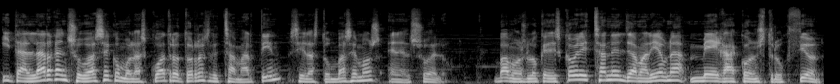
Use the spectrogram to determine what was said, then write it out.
y tan larga en su base como las cuatro torres de Chamartín si las tumbásemos en el suelo. Vamos, lo que Discovery Channel llamaría una megaconstrucción,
